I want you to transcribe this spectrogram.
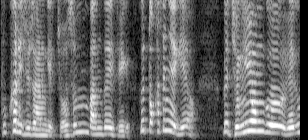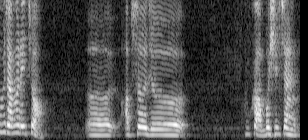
북한이 주장하는 게 조선반도의 비핵화. 그 똑같은 얘기예요. 그 정의용 그 외교부 장관 있죠. 어 앞서 저 국가안보실장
